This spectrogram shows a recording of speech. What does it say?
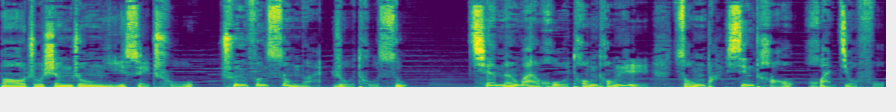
爆竹声中一岁除，春风送暖入屠苏。千门万户曈曈日，总把新桃换旧符。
